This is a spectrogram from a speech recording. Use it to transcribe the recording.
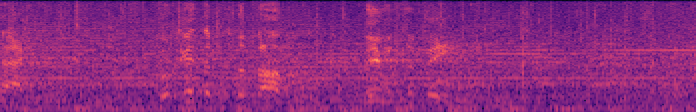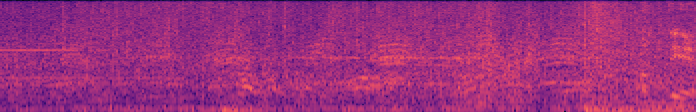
Pac. We'll get them to the balcony. Leave it to me. Up there.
